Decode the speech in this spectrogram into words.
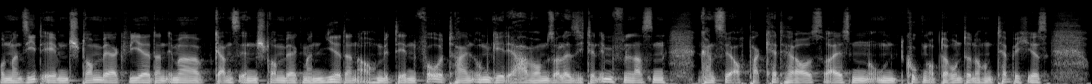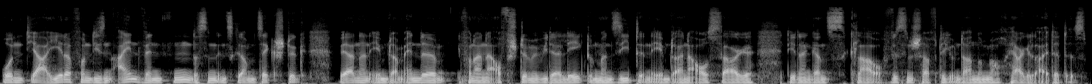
Und man sieht eben Stromberg, wie er dann immer ganz in Stromberg-Manier dann auch mit den Vorurteilen umgeht. Ja, warum soll er sich denn impfen lassen? Kannst du ja auch Parkett herausreißen und gucken, ob darunter noch ein Teppich ist. Und ja, jeder von diesen Einwänden, das sind insgesamt sechs Stück, werden dann eben am Ende von einer Aufstimme widerlegt und man sieht dann eben eine Aussage, die dann ganz klar auch wissenschaftlich unter anderem auch hergeleitet ist.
